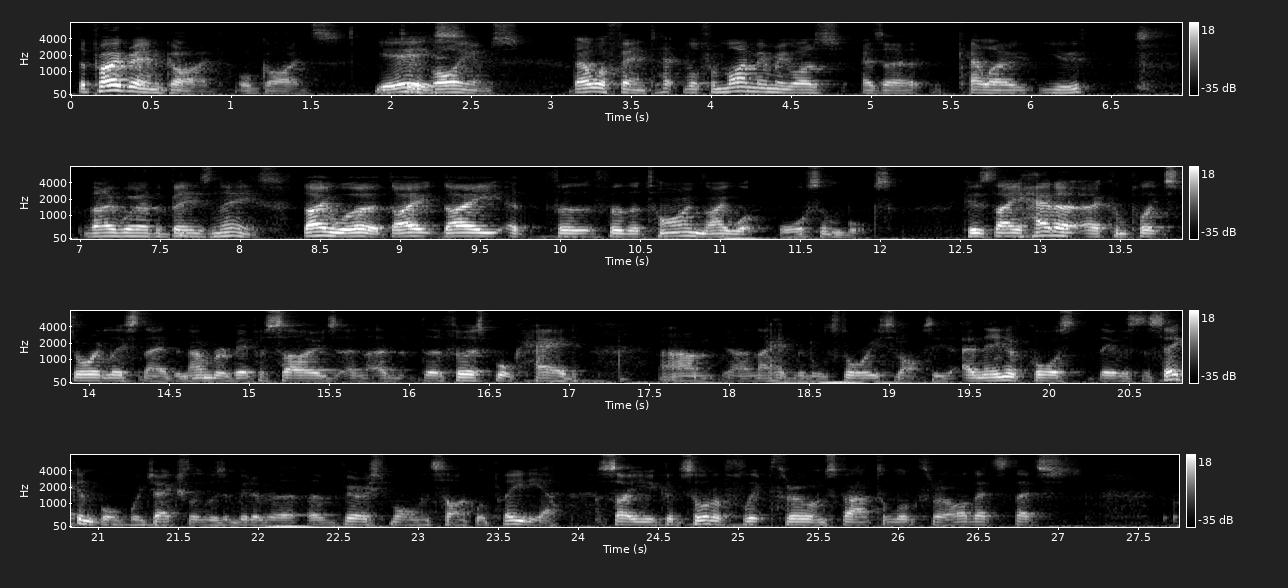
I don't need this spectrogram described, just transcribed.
the program guide or guides, yes. two volumes, they were fantastic. Well, from my memory, was as a callow youth, they were the bee's knees. They were. They they for for the time they were awesome books because they had a, a, complete story list. They had the number of episodes, and uh, the first book had, um, you know, and they had little story synopses. And then, of course, there was the second book, which actually was a bit of a, a, very small encyclopedia. So you could sort of flip through and start to look through. Oh, that's that's,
